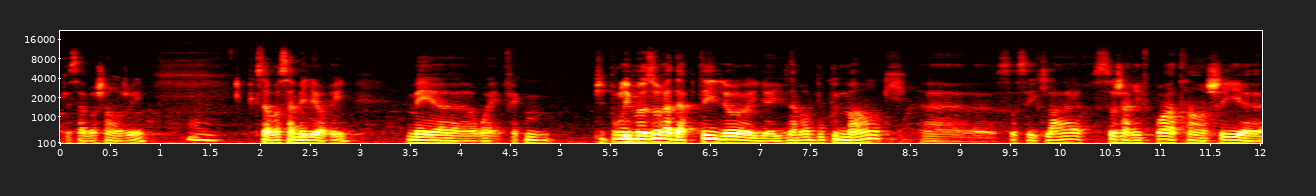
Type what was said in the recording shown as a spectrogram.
que, que ça va changer, Mm. puis que ça va s'améliorer. Mais, euh, ouais, fait que, puis pour les mesures adaptées, là, il y a évidemment beaucoup de manques. Euh, ça, c'est clair. Ça, j'arrive pas à trancher euh,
